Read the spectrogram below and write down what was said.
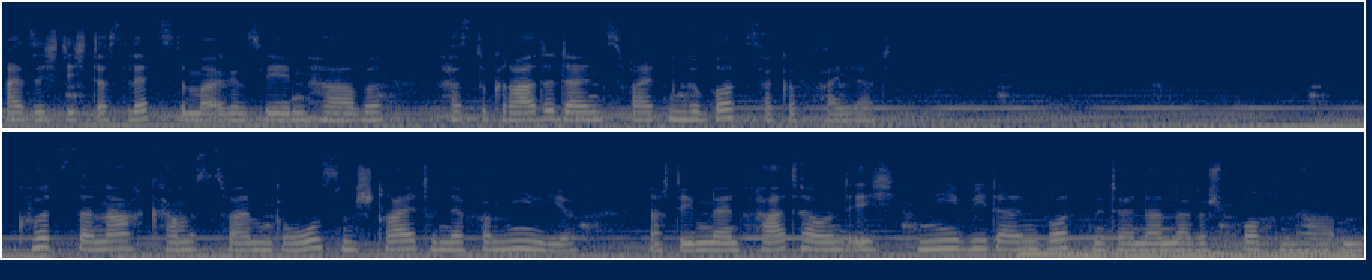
Als ich dich das letzte Mal gesehen habe, hast du gerade deinen zweiten Geburtstag gefeiert. Kurz danach kam es zu einem großen Streit in der Familie, nachdem dein Vater und ich nie wieder ein Wort miteinander gesprochen haben.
